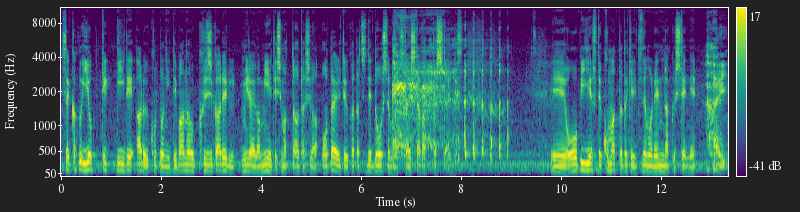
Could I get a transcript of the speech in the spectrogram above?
せっかく意欲的であることに出花をくじかれる未来が見えてしまった私はお便りという形でどうしてもお伝えしたかった次第です、えー OBS で困った時はいつでも連絡してね。はい。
